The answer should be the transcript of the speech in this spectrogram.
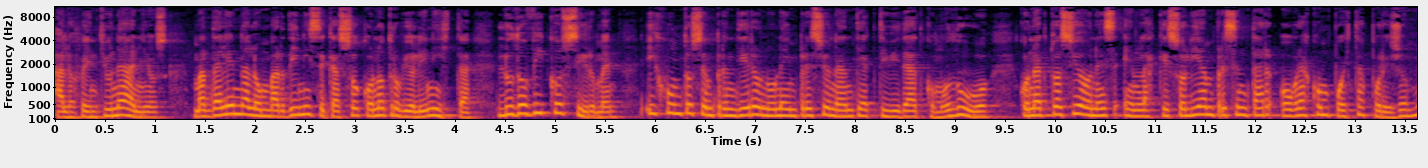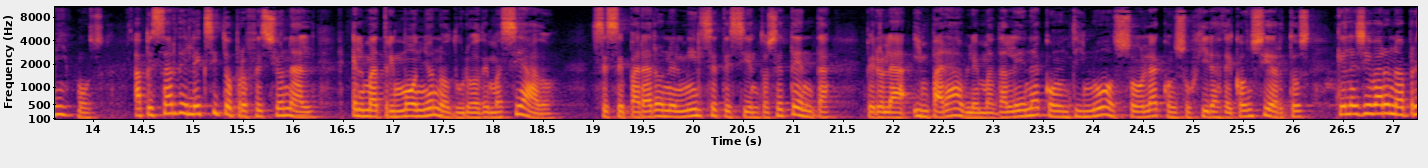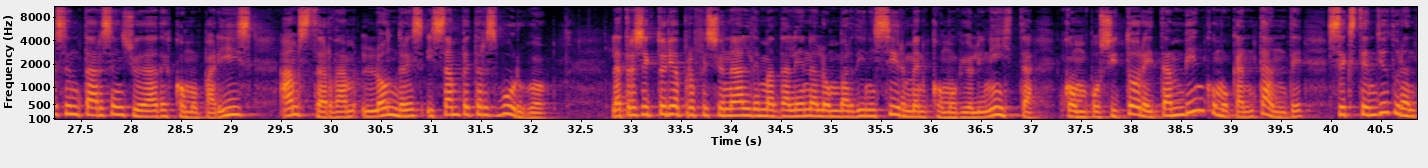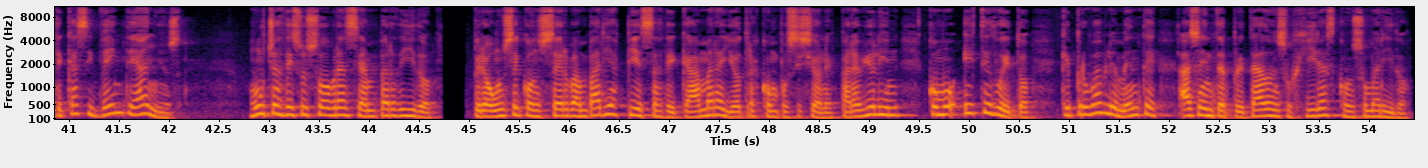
A los 21 años, Magdalena Lombardini se casó con otro violinista, Ludovico Sirmen, y juntos emprendieron una impresionante actividad como dúo, con actuaciones en las que solían presentar obras compuestas por ellos mismos. A pesar del éxito profesional, el matrimonio no duró demasiado. Se separaron en 1770, pero la imparable Magdalena continuó sola con sus giras de conciertos que la llevaron a presentarse en ciudades como París, Ámsterdam, Londres y San Petersburgo. La trayectoria profesional de Magdalena Lombardini Sirmen como violinista, compositora y también como cantante se extendió durante casi 20 años. Muchas de sus obras se han perdido, pero aún se conservan varias piezas de cámara y otras composiciones para violín, como este dueto que probablemente haya interpretado en sus giras con su marido.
